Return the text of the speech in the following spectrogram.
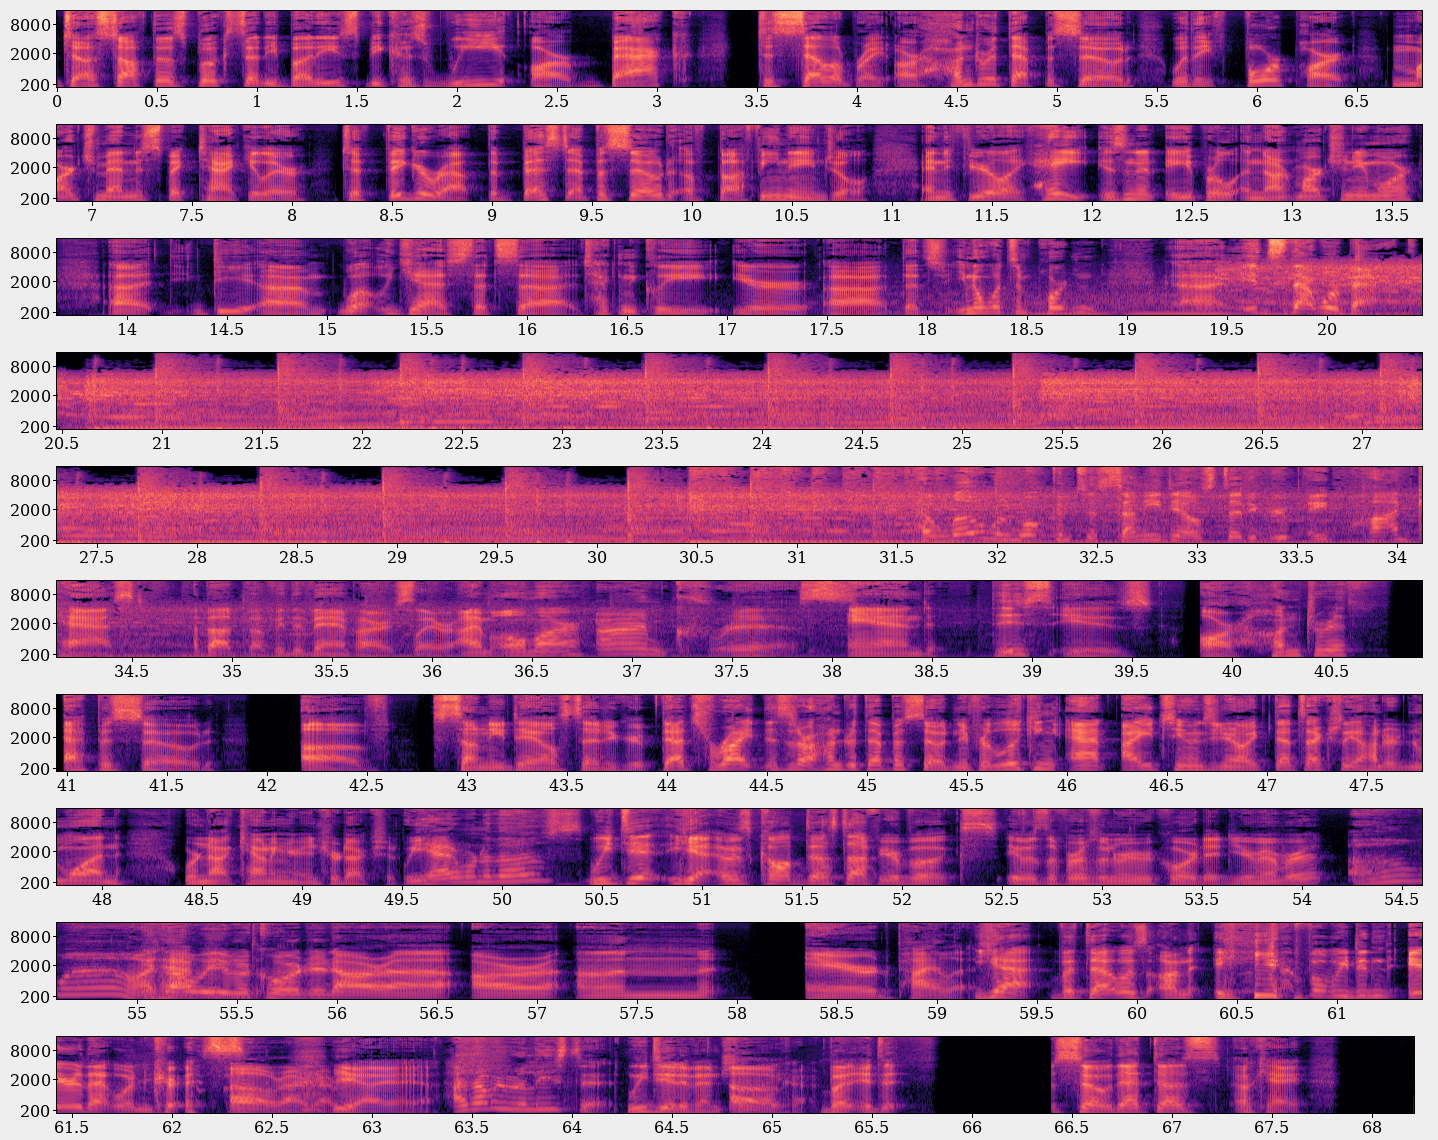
Dust off those books, study buddies, because we are back to celebrate our 100th episode with a four part March Madness Spectacular to figure out the best episode of Buffy and Angel. And if you're like, hey, isn't it April and not March anymore? Uh, the, um, well, yes, that's uh, technically your, uh, that's, you know what's important? Uh, it's that we're back. Welcome to Sunnydale Study Group, a podcast about Buffy the Vampire Slayer. I'm Omar, I'm Chris. and this is our 100th episode of Sunnydale Study Group. That's right, this is our 100th episode. And if you're looking at iTunes and you're like, that's actually 101, we're not counting your introduction. we had one of those? We did, yeah, it was called Dust Off Your Books. It was the first one we recorded. You remember it? Oh wow. I It thought we recorded our uh, our unaired pilot. Yeah, but that was on, yeah, but we didn't air that one, Chris. Oh right, right, right. Yeah, yeah, yeah. I thought we released it. We did eventually. Oh, okay. But it so that does okay.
